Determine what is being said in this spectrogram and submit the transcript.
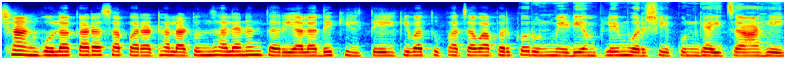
छान गोलाकार असा पराठा लाटून झाल्यानंतर याला देखील तेल किंवा तुपाचा वापर करून मीडियम फ्लेमवर शेकून घ्यायचा आहे.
